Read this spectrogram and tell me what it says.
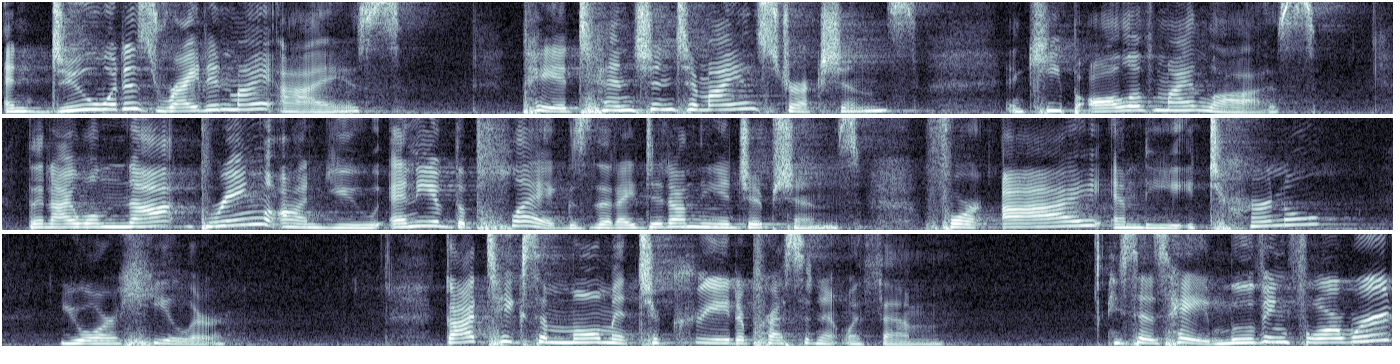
and do what is right in my eyes, pay attention to my instructions, and keep all of my laws, then I will not bring on you any of the plagues that I did on the Egyptians, for I am the eternal, your healer. God takes a moment to create a precedent with them. He says, Hey, moving forward,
